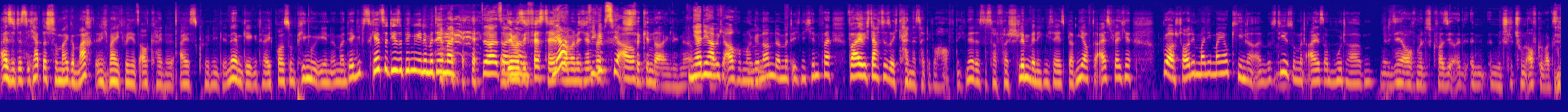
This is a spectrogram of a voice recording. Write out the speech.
also das, ich habe das schon mal gemacht und ich meine, ich bin jetzt auch keine Eiskönigin, ne? Im Gegenteil, ich brauche so einen Pinguin immer. Der gibt's, kennst du diese Pinguine, mit denen man, da Mit dem man sich festhält, ja, wenn man nicht hinfällt. Die gibt's hier Das auch. ist für Kinder eigentlich, ne? Ja, die habe ich auch immer genommen, damit ich nicht hinfalle. Weil ich dachte so, ich kann das halt überhaupt nicht. Ne? Das ist doch voll schlimm, wenn ich mich da jetzt blamier auf der Eisfläche. Ja, schau dir mal die Mallorquiner an, was die so mit Eis am Hut haben. Ja, die sind ja auch mit quasi in, in, mit Schlittschuhen aufgewachsen.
